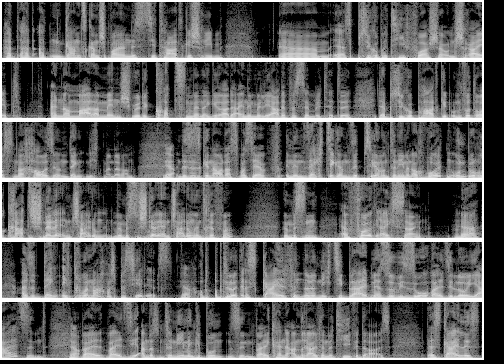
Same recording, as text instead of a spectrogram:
hat, hat, hat ein ganz, ganz spannendes Zitat geschrieben. Ähm, er ist Psychopathieforscher und schreibt, ein normaler Mensch würde kotzen, wenn er gerade eine Milliarde versemmelt hätte. Der Psychopath geht unverdrossen nach Hause und denkt nicht mehr daran. Ja. Und das ist genau das, was ja in den 60ern, 70ern Unternehmen auch wollten. Unbürokratisch schnelle Entscheidungen. Wir müssen schnelle Entscheidungen treffen. Wir müssen erfolgreich sein. Ja? Also denk nicht drüber nach, was passiert jetzt. Mhm. Ja. Ob, ob die Leute das geil finden oder nicht, sie bleiben ja sowieso, weil sie loyal sind. Ja. Weil, weil sie an das Unternehmen gebunden sind, weil keine andere Alternative da ist. Das Geile ist,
